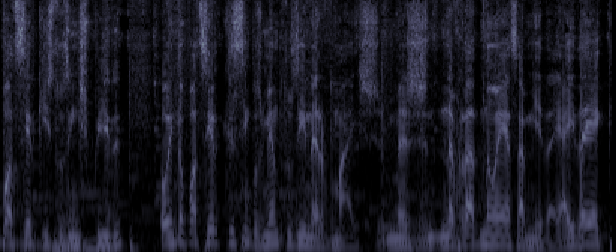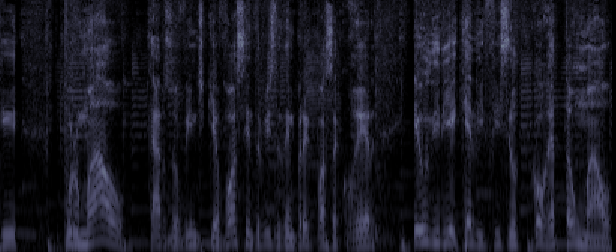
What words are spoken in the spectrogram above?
Pode ser que isto os inspire, ou então pode ser que simplesmente os enerve mais. Mas na verdade não é essa a minha ideia. A ideia é que, por mal, caros ouvintes, que a vossa entrevista de emprego possa correr, eu diria que é difícil que corra tão mal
